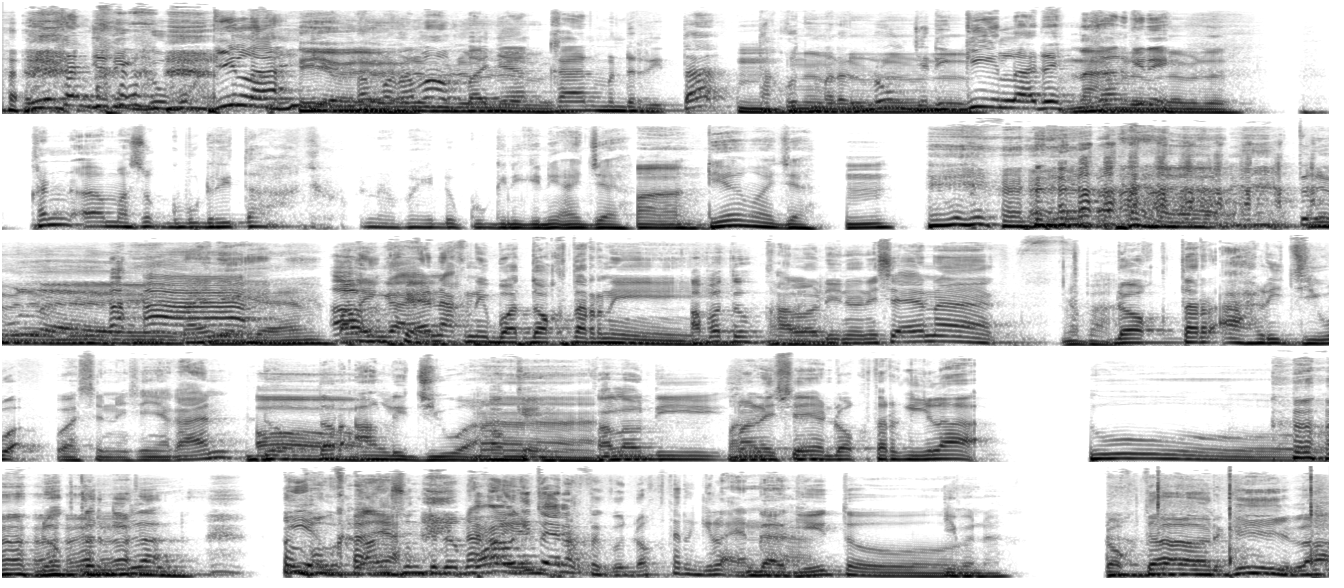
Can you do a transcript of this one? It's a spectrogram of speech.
dia kan jadi gubuk gila. Iya, bener, Lama-lama bener, bener, banyak kan menderita, takut bener, merenung bener, jadi bener. gila deh. Nah, Nah, gini. Bener-bener. Kan eh, masuk gubuk derita. Aduh, kenapa hidupku gini-gini aja? Ah. Diam aja. Hmm. Termulai. Nah ini kan. paling nggak Oke. enak nih buat dokter nih. Apa tuh? Kalau di Indonesia enak. Apa? Dokter ahli jiwa bahasa Indonesia kan. Dokter Oh. ahli jiwa. Nah. Oke. Kalau di Malaysia dokter gila. Tuh. dokter gila. Iya, Bukan langsung ya. to the Nah kalau gitu enak tuh dokter gila enak. Enggak gitu. Gimana? Dokter gila.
